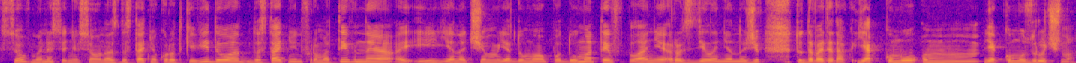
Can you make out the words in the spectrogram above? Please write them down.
Все, в мене сьогодні все. У нас достатньо коротке відео, достатньо інформативне, е, і є над чим, я думаю, подумати в плані розділення ножів. Тут давайте так, як кому, як кому зручно.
